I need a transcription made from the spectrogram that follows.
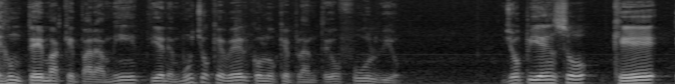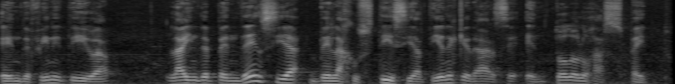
es un tema que para mí tiene mucho que ver con lo que planteó Fulvio. Yo pienso que, en definitiva, la independencia de la justicia tiene que darse en todos los aspectos.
